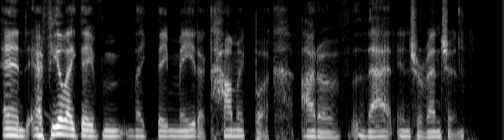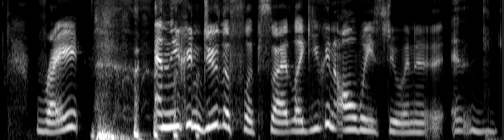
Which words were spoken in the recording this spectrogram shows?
And I feel like they've like they made a comic book out of that intervention. Right? And you can do the flip side. Like you can always do an and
